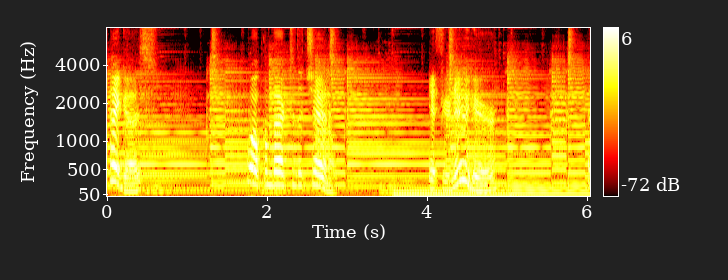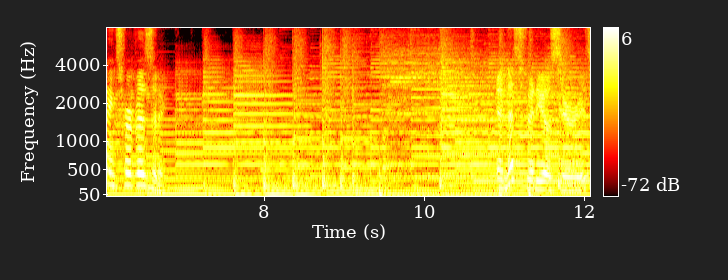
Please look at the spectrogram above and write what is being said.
Hey guys, welcome back to the channel. If you're new here, thanks for visiting. In this video series,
